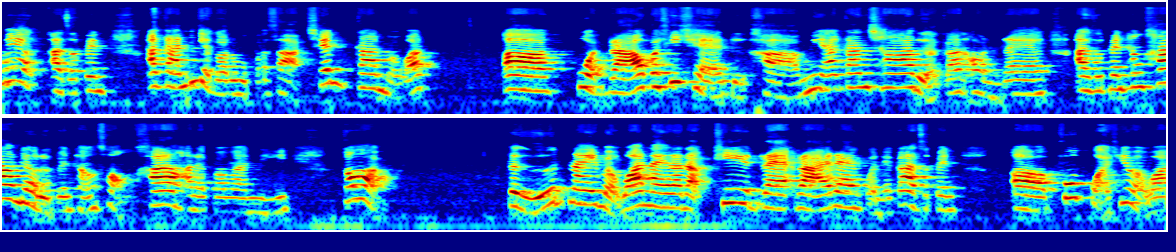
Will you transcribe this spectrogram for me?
ไม่อาจจะเป็นอาการที่เกี่ยวกับระบบประสาท เช่น การแบบว่าปวดร้าวไปที่แขนหรือขา มีอาการชาหรืออาการอ่อนแรง อาจจะเป็นทั้งข้างเดียวหรือเป็นทั้งสองข้างอะไรประมาณนี้ ก็ หรือในแบบว่าในระดับที่ร้ายแรงกว่านี้ก็อาจจะเป็นผู้ป่วยที่แบบว่า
